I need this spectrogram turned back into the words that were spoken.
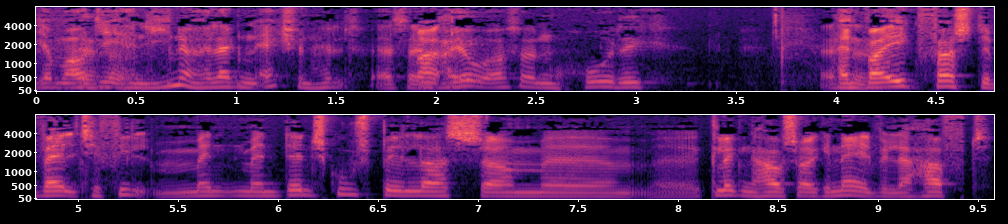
Jamen, og det, han ligner heller ikke en actionhelt. Altså, Nej. det er jo også sådan... Overhovedet ikke. Altså, Han var ikke første valg til filmen, men, men den skuespiller, som øh, øh, Glickenhaus original ville have haft,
